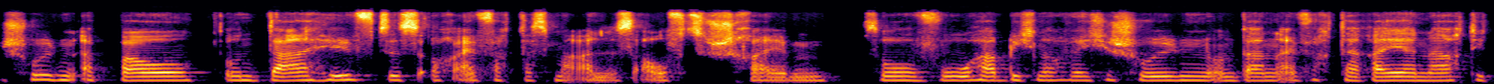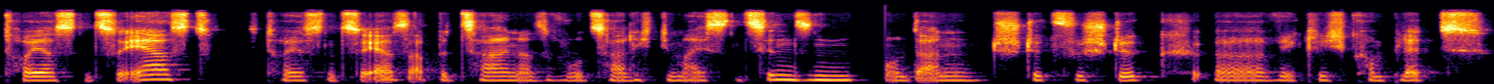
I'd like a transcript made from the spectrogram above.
Schuldenabbau. Und da hilft es auch einfach, das mal alles aufzuschreiben. So, wo habe ich noch welche Schulden und dann einfach der Reihe nach die teuersten zuerst teuersten zuerst abbezahlen, also wo zahle ich die meisten Zinsen und dann Stück für Stück äh, wirklich komplett,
